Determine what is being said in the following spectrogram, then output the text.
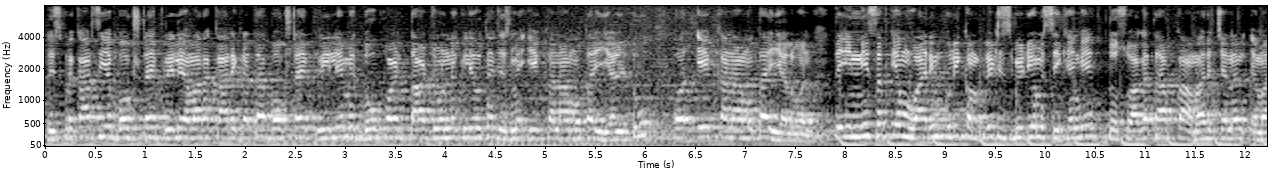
तो इस प्रकार से यह बॉक्स टाइप रिले हमारा कार्य करता है। बॉक्स टाइप रिले में दो पॉइंट तार जोड़ने के लिए होते हैं, जिसमें एक का नाम होता है यल टू और एक का नाम होता है यल वन तो इन्हीं सब की हम वायरिंग पूरी कंप्लीट इस वीडियो में सीखेंगे। तो स्वागत है आपका हमारे चैनल एम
